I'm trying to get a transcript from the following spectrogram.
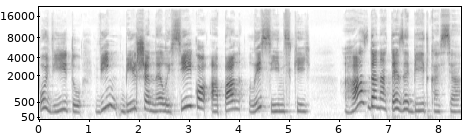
повіту. Він більше не Лисійко, а пан Лисінський. Газда на те забідкався.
